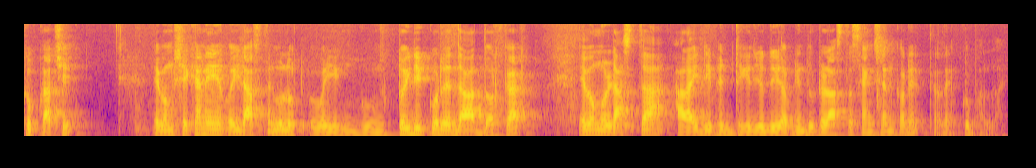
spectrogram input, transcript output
খুব কাছে। এবং সেখানে ওই রাস্তাগুলো, ওই তৈরি করে দেওয়ার দরকার। এবং ওই রাস্তা আরআইডিএফের থেকে যদি আপনি দুটো রাস্তা স্যাংশন করেন, তাহলে খুব ভালো হয়।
